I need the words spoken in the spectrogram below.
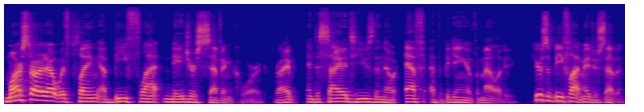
Mar started out with playing a B flat major seven chord, right? And decided to use the note F at the beginning of the melody. Here's a B flat major seven.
